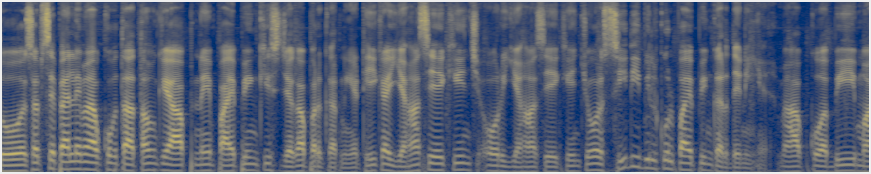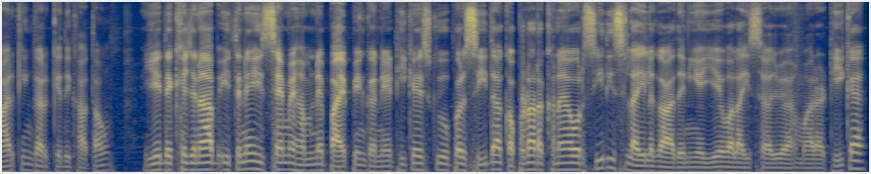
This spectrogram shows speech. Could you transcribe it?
तो सबसे पहले मैं आपको बताता हूँ कि आपने पाइपिंग किस जगह पर करनी है, ठीक है? यहाँ से एक इंच और यहाँ से एक इंच और सीधी बिल्कुल पाइपिंग कर देनी है। मैं आपको अभी मार्किंग करके दिखाता हूँ। ये देखे जनाब, इतने हिस्से में हमने पाइपिंग करनी है, ठीक है? इसके ऊपर सीधा कपड़ा रखना है और सीधी सिलाई लगा देनी है, ये वाला हिस्सा जो है हमारा, ठीक है?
